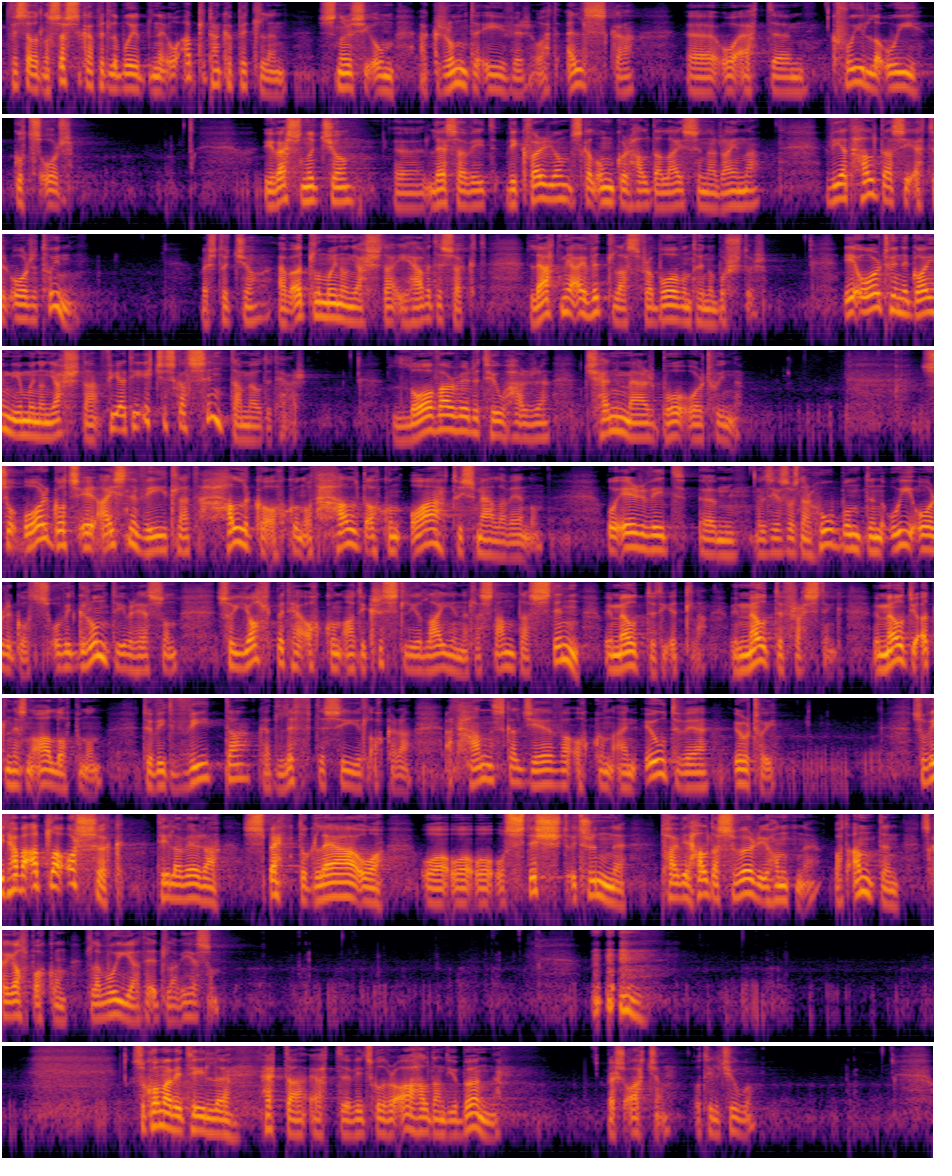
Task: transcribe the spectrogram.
først av den største kapitlet i Bibelen og alle de kapitlene snur seg om at grunde iver og at elska Gud og at um, kvile ui Guds år. I vers 9 lesa vi Vi kvarjum skal unger halda leisina reina vi at halda sig etter året tøynum. Vers 20 Av öllum munnen hjärsta i havet er søkt Lät mig ei vittlas fra boven tøynum bostur I år tøyne gøymi i munnen hjärsta for at jeg ikke skal synta med det her. Lovar vi det to, Herre, kjenn mer på år tøyne. Så år gods er eisne vi til at halga okkon og at halda okkon og til smela venon. Og er vi, um, eller sier så snar, hobunden ui året gods og vi grunnt iver hesson, så hjelper det okkon at de kristelige leiene til å standa stinn og i møte til ytla, og i møte fresting, og i møte i ødlen hesson avloppen til vi vita hva lyfte sier til okkara, at han skal djeva okkon ein utve urtøy. Så vi har alla orsøk til å være spent og glad og, og, og, og, og styrst i trunne, ta vi halda svør i håndene, og at anden skal hjelpe oss til å voja til idla vi hesum. Så kommer vi til hetta at vi skulle være avhaldande i bøn, vers 18 og til 20.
